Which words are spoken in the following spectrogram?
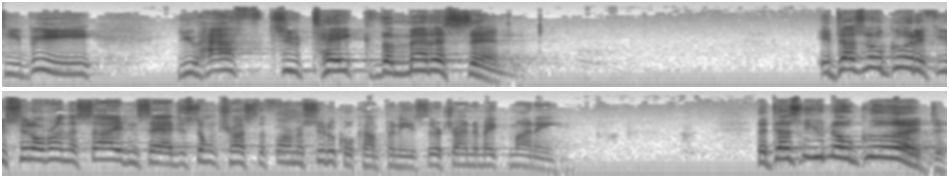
TB you have to take the medicine. It does no good if you sit over on the side and say, I just don't trust the pharmaceutical companies. They're trying to make money. That does you no good.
